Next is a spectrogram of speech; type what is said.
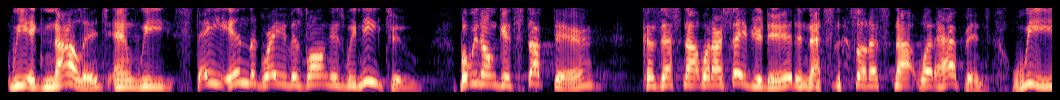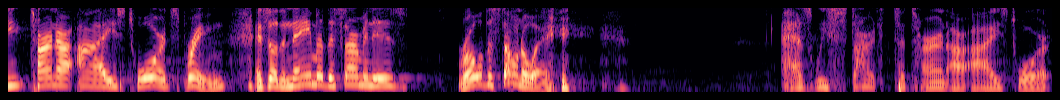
we acknowledge and we stay in the grave as long as we need to, but we don't get stuck there because that's not what our Savior did, and that's so that's not what happens. We turn our eyes toward spring, and so the name of the sermon is "Roll the Stone Away." as we start to turn our eyes toward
